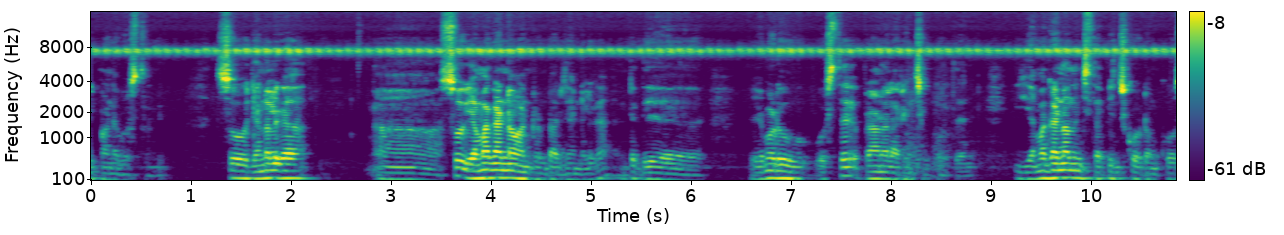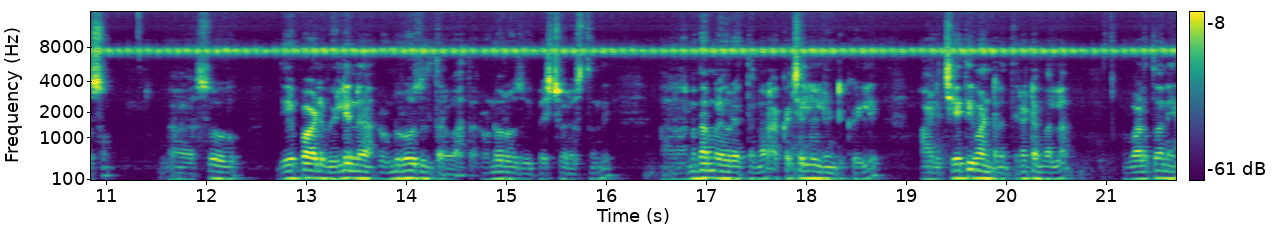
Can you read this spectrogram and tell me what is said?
ఈ పండుగ వస్తుంది. సో జనరల్గా సో యమగండం అంటుంటారు జనరల్గా. అంటే దే యముడు వస్తే ప్రాణాలు హరించుకుపోతాయని ఈ యమగండం నుంచి తప్పించుకోవడం కోసం సో దీపావళి వెళ్ళిన రెండు రోజుల తర్వాత రెండో రోజు ఈ ఫెస్టివల్ వస్తుంది. అన్నదమ్ములు ఎవరైతే ఉన్నారో అక్క చెల్లెళ్ళ ఇంటికి వెళ్ళి వాళ్ళ చేతి వంటను తినటం వల్ల వాళ్ళతోనే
